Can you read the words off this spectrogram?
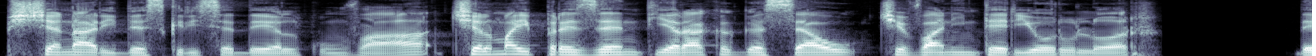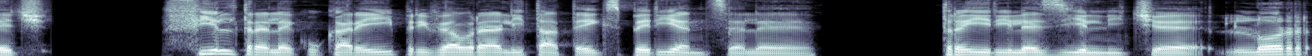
scenarii descrise de el cumva. Cel mai prezent era că găseau ceva în interiorul lor. Deci filtrele cu care ei priveau realitatea, experiențele, trăirile zilnice, lor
